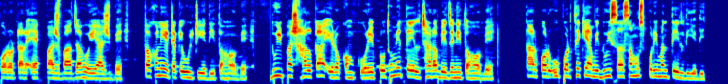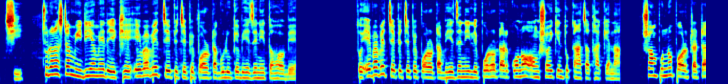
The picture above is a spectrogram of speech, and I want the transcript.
পরোটার এক পাশ ভাজা হয়ে আসবে, তখনই এটাকে উল্টিয়ে দিতে হবে। দুই পাশ হালকা এরকম করে প্রথমে তেল ছাড়া ভেজে নিতে হবে। তারপর উপর থেকে আমি দুই চা চামচ পরিমাণ তেল দিয়ে দিচ্ছি। চুলানাসটা মিডিয়ামে রেখে এভাবে চেপে চেপে পরোটাগুলোকে ভেজে নিতে হবে। তো এভাবে চেপে চেপে পরোটা ভেজে নিলে পরোটার কোনো অংশই কিন্তু কাঁচা থাকে না। সম্পূর্ণ পরোটাটা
